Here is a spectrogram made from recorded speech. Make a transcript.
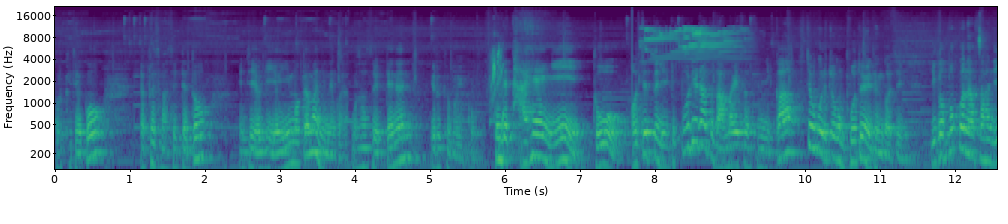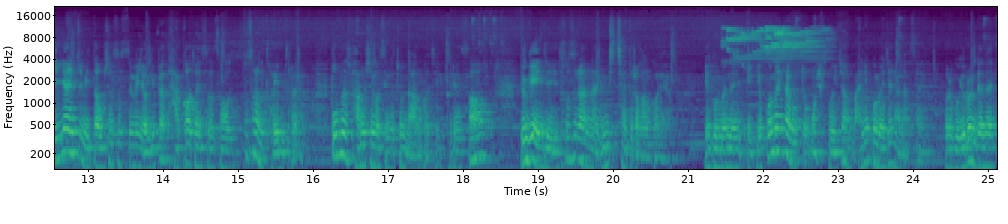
그렇게 되고 옆에서 봤을 때도 이제 여기 이모 뼈만 있는 거야. 웃었을 때는 이렇게 보이고. 근데 다행히 또 어쨌든 이렇게 뿌리라도 남아 있었으니까 수적으로 조금 보존이 된 거지. 이거 뽑고 나서 한 1년쯤 있다 오셨었으면 여기 뼈 다 꺼져 있어서 수술하기 더 힘들어요. 뽑으면서 바로 심었으니까 좀 나은 거지. 그래서 이게 이제 수술한 날 임시차 들어간 거예요. 여기 보면은 이게 꼬맨 자국 조금씩 보이죠? 많이 꼬매진 않았어요. 그리고 이런 데는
